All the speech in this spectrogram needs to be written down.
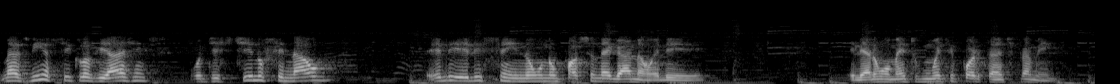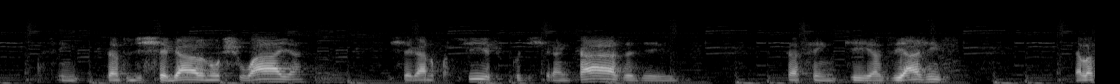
nas minhas cicloviagens, o destino final, ele, ele sim, não, não posso negar não, ele ele era um momento muito importante para mim. Assim, tanto de chegar no Ushuaia, de chegar no Pacífico, de chegar em casa, de então, assim, que as viagens elas,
